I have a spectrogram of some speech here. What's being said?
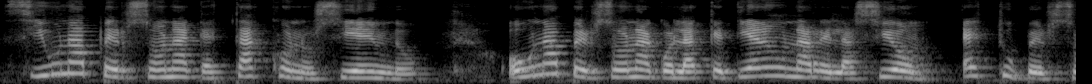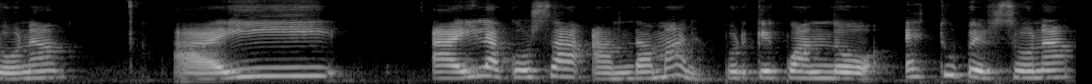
si una persona que estás conociendo o una persona con la que tienes una relación es tu persona, ahí ahí la cosa anda mal, porque cuando es tu persona,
